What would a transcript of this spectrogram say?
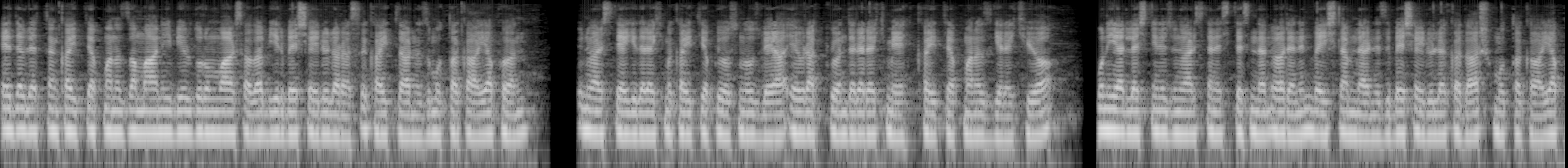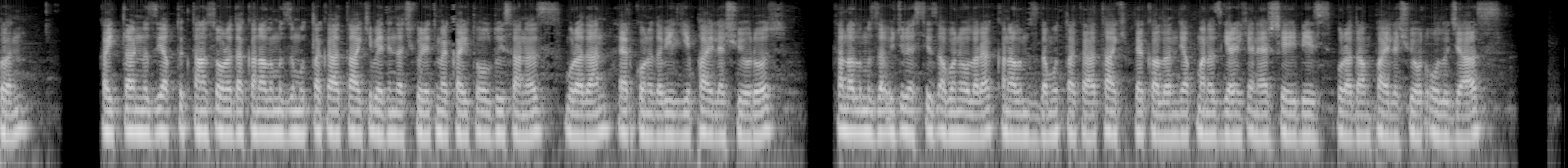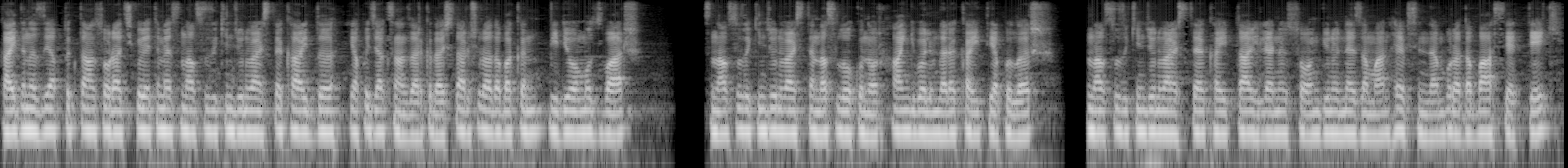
E-Devlet'ten kayıt yapmanız zamani bir durum varsa da 1-5 Eylül arası kayıtlarınızı mutlaka yapın. Üniversiteye giderek mi kayıt yapıyorsunuz veya evrak göndererek mi kayıt yapmanız gerekiyor? Bunu yerleştiğiniz üniversitenin sitesinden öğrenin ve işlemlerinizi 5 Eylül'e kadar mutlaka yapın. Kayıtlarınızı yaptıktan sonra da kanalımızı mutlaka takip edin. Açık öğretime kayıt olduysanız buradan her konuda bilgi paylaşıyoruz. Kanalımıza ücretsiz abone olarak kanalımızda mutlaka takipte kalın. Yapmanız gereken her şeyi biz buradan paylaşıyor olacağız. Kaydınızı yaptıktan sonra açık öğretime sınavsız ikinci üniversite kaydı yapacaksanız arkadaşlar şurada bakın videomuz var. Sınavsız ikinci üniversite nasıl okunur? Hangi bölümlere kayıt yapılır? Sınavsız ikinci üniversite kayıt tarihlerinin son günü ne zaman? Hepsinden burada bahsettik.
